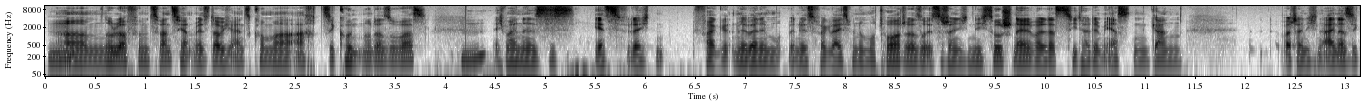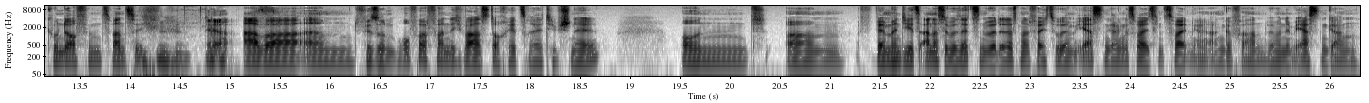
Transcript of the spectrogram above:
Mhm. Ähm, 0 auf 25 hatten wir jetzt, glaube ich, 1,8 Sekunden oder sowas. Mhm. Ich meine, es ist jetzt vielleicht, wenn du es vergleichst mit einem Motorrad oder so, ist es wahrscheinlich nicht so schnell, weil das zieht halt im ersten Gang wahrscheinlich in einer Sekunde auf 25. ja. Aber ähm, für so einen Mofa fand ich, war es doch jetzt relativ schnell. Und ähm, wenn man die jetzt anders übersetzen würde, dass man vielleicht sogar im ersten Gang, das war jetzt im zweiten Gang angefahren, wenn man im ersten Gang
